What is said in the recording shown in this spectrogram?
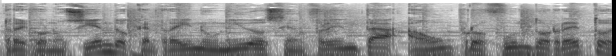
reconociendo que el Reino Unido se enfrenta a un profundo reto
